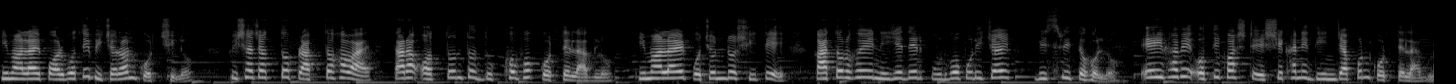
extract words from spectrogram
হিমালয় পর্বতে বিচরণ করছিল। পিসাচত্ব প্রাপ্ত হওয়ায় তারা অত্যন্ত দুঃখভোগ করতে লাগল। হিমালয়ের প্রচণ্ড শীতে কাতর হয়ে নিজেদের পূর্ব পরিচয় বিস্মৃত হলো। এইভাবে অতি কষ্টে সেখানে দিন যাপন করতে লাগল।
